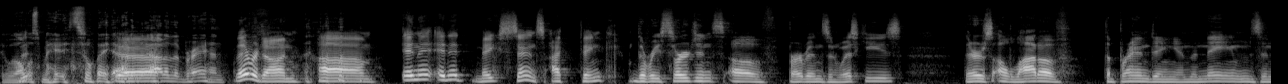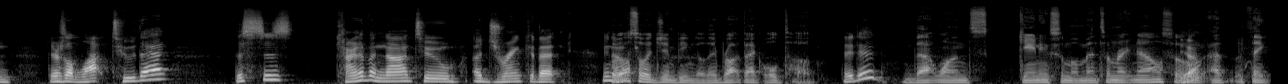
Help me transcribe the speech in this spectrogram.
it almost made its way out, Yeah. out of the brand. they were done. Um, and, it, and it makes sense. I think the resurgence of bourbons and whiskeys, there's a lot of the branding and the names, and there's a lot to that. This is kind of a nod to a drink that, you But also at Jim Beam though, they brought back Old Tub. They did. That one's gaining some momentum right now. So Yeah. I, think,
